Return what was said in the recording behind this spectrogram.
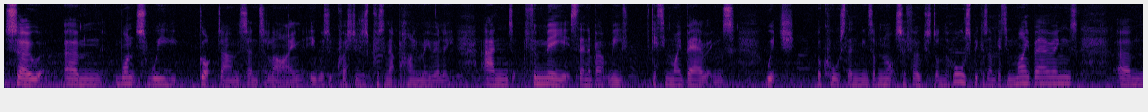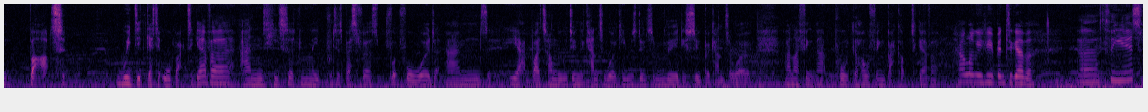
So um, once we got down the centre line, it was a question of just putting that behind me, really. And for me, it's then about me getting my bearings, which of course then means I'm not so focused on the horse because I'm getting my bearings. Um, but we did get it all back together, and he certainly put his best first foot forward. And yeah, by the time we were doing the canter work, he was doing some really super canter work, and I think that pulled the whole thing back up together. How long have you been together? Uh, three years.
